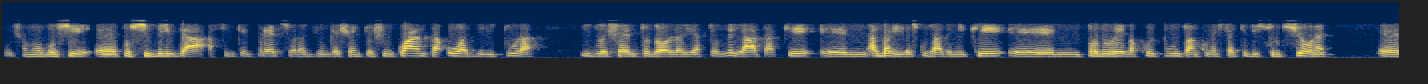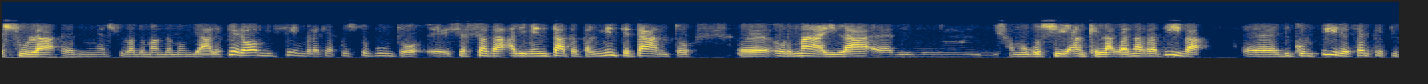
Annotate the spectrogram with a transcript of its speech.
diciamo così, eh, possibilità affinché il prezzo raggiunga i 150 o addirittura i 200 dollari a tonnellata che, ehm, al barile scusatemi, che ehm, produrrebbe a quel punto anche un effetto di istruzione eh, sulla, ehm, sulla, domanda mondiale. Però mi sembra che a questo punto eh, sia stata alimentata talmente tanto eh, ormai la, ehm, diciamo così, anche la, la narrativa eh, di colpire sempre più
